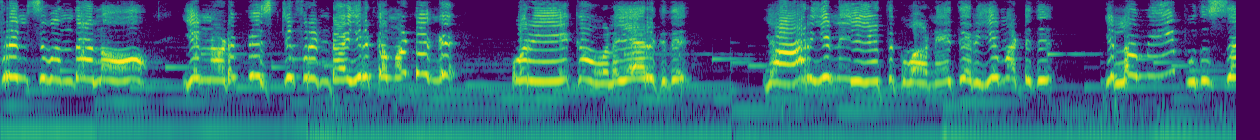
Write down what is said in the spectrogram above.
ஃப்ரெண்ட்ஸ் வந்தாலும் என்னோட பெஸ்ட் ஃப்ரெண்டா இருக்க மாட்டாங்க. ஒரே கவலையா இருக்குது. யார் என்னை ஏத்துக்குவானே தெரிய மாட்டுது. எல்லாமே புதுசா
